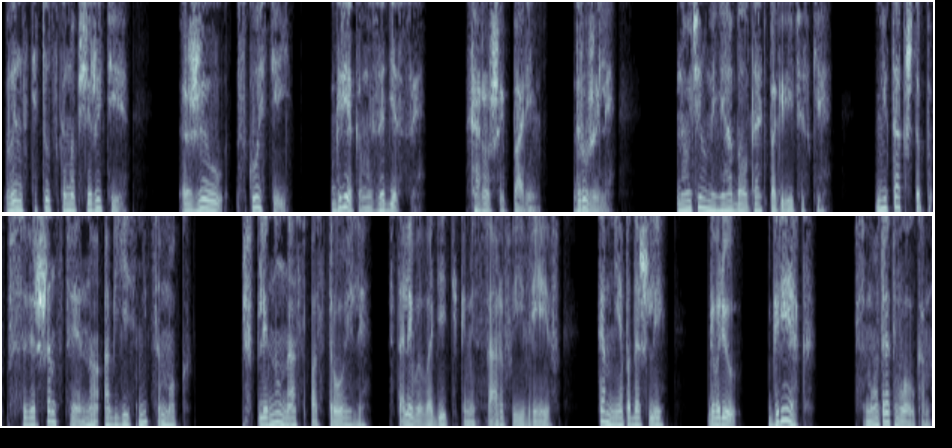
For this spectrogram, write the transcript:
В институтском общежитии жил с Костей, греком из Одессы. Хороший парень, дружили. Научил меня болтать по-гречески. Не так, чтоб в совершенстве, но объясниться мог. В плену нас построили, стали выводить комиссаров и евреев. Ко мне подошли. Говорю, Грек. Смотрят волком.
